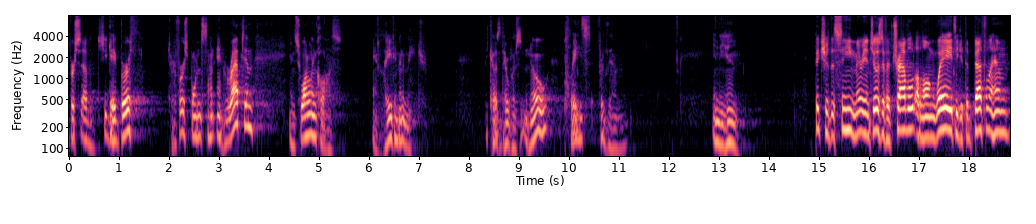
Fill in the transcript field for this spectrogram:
Verse 7 She gave birth to her firstborn son and wrapped him in swaddling cloths and laid him in a manger because there was no place for them in the inn. Picture the scene. Mary and Joseph have traveled a long way to get to Bethlehem.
